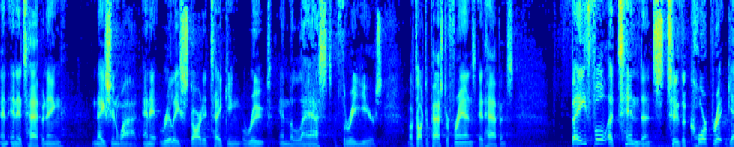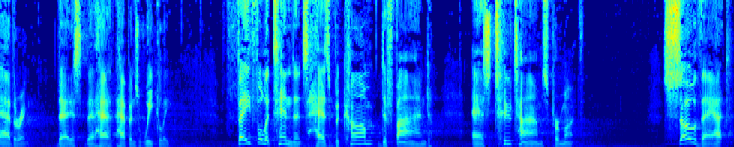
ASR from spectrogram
and, and it's happening nationwide. And it really started taking root in the last three years. I've talked to pastor friends, it happens. Faithful attendance to the corporate gathering that, is, that ha- happens weekly. Faithful attendance has become defined as two times per month. So that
